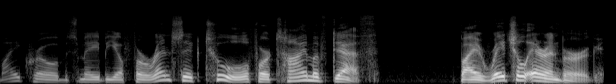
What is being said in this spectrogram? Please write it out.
Microbes may be a forensic tool for time of death. By Rachel Ehrenberg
